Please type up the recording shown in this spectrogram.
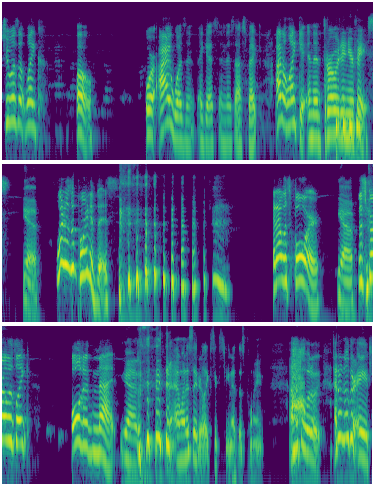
She wasn't like, oh, or I wasn't, I guess, in this aspect. I don't like it. And then throw it in your face. Yeah. What is the point of this? and I was four. Yeah. This girl is like older than that. Yeah. I want to say they're like 16 at this point. I'm gonna go with a, I don't know their age.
